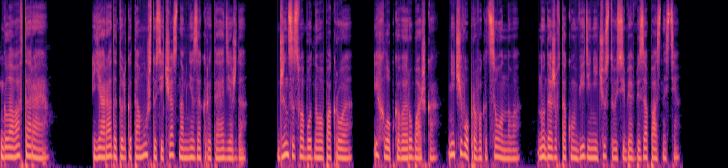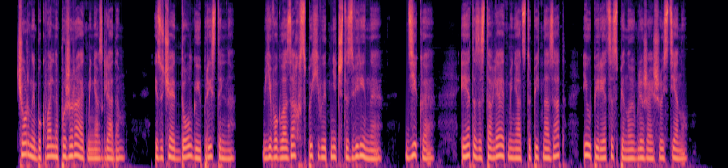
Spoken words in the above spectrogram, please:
Глава вторая. Я рада только тому, что сейчас на мне закрытая одежда. Джинсы свободного покроя и хлопковая рубашка. Ничего провокационного, но даже в таком виде не чувствую себя в безопасности. Черный буквально пожирает меня взглядом, изучает долго и пристально. В его глазах вспыхивает нечто звериное, дикое, и это заставляет меня отступить назад и упереться спиной в ближайшую стену.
